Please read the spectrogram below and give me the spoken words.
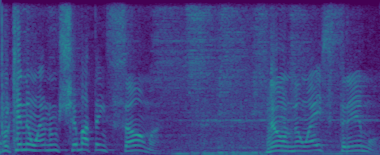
Porque não, é, não chama atenção, mano. Não, não é extremo.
